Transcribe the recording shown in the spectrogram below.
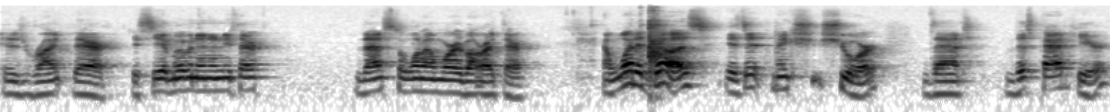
is right there. You see it moving underneath there? That's the one I'm worried about right there. And what it does is it makes sure that this pad here,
